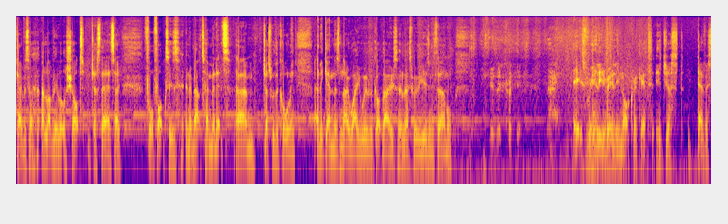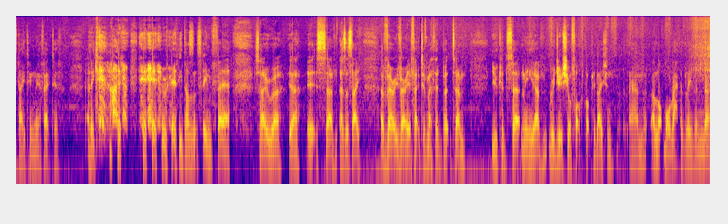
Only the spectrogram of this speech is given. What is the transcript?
gave us a, a lovely little shot just there. So four foxes in about 10 minutes, um, just with the calling. And again, there's no way we would have got those unless we were using thermal. Is it cricket? It's really, really not cricket. It's just devastatingly effective. And again, it really doesn't seem fair. So uh, yeah, it's um, as I say, a very, very effective method. But um, you could certainly um, reduce your fox population um, a lot more rapidly than uh,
